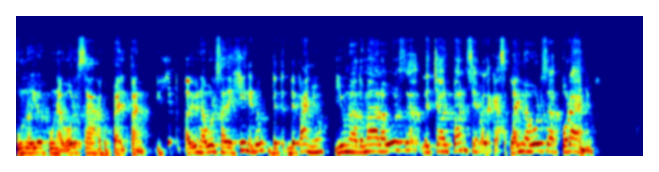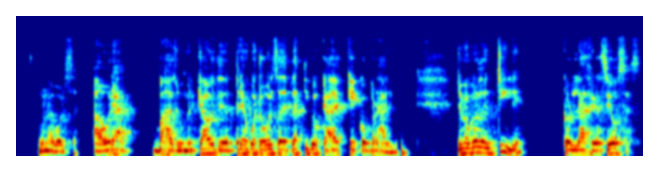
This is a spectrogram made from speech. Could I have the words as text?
uno iba con una bolsa a comprar el pan. Y pues, había una bolsa de género, de, paño, y uno tomaba la bolsa, le echaba el pan, se iba para la casa. La misma bolsa por años. Una bolsa. Ahora vas al supermercado y te dan tres o cuatro bolsas de plástico cada vez que compras algo. Yo me acuerdo en Chile con las gaseosas.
